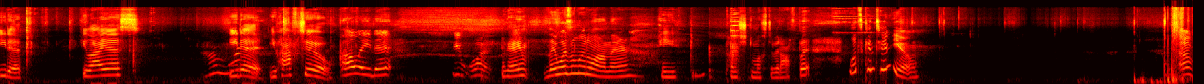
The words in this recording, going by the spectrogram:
eat it. Elias, eat it. You have to. I'll eat it. Eat what? Okay, there was a little on there. He punched most of it off, but let's continue. All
